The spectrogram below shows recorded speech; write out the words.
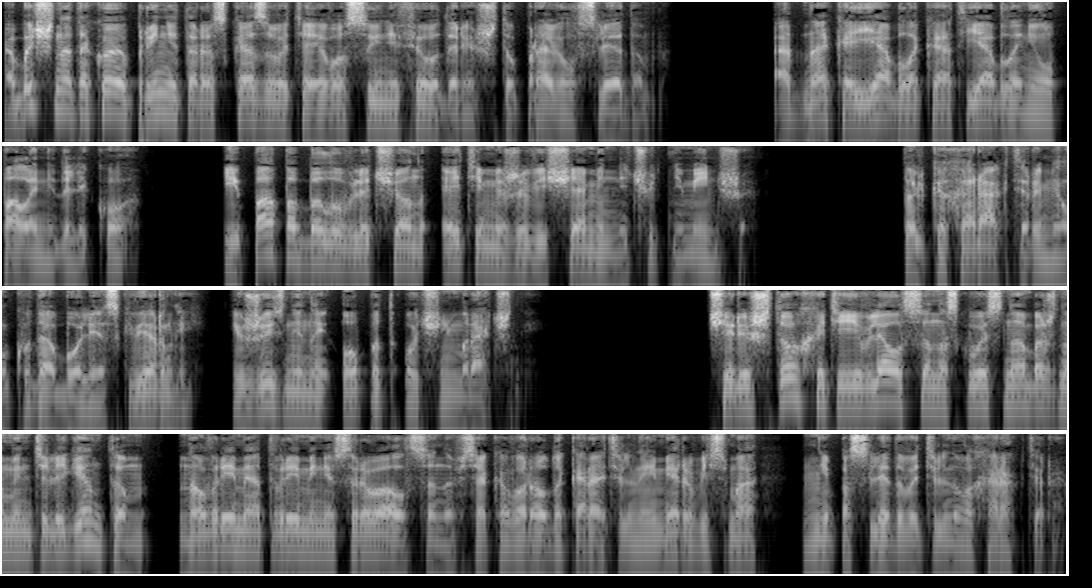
Обычно такое принято рассказывать о его сыне Федоре, что правил следом. Однако яблоко от яблони упало недалеко, и папа был увлечен этими же вещами ничуть не меньше. Только характер имел куда более скверный и жизненный опыт очень мрачный. Через что, хоть и являлся насквозь набожным интеллигентом, но время от времени срывался на всякого рода карательные меры весьма непоследовательного характера.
